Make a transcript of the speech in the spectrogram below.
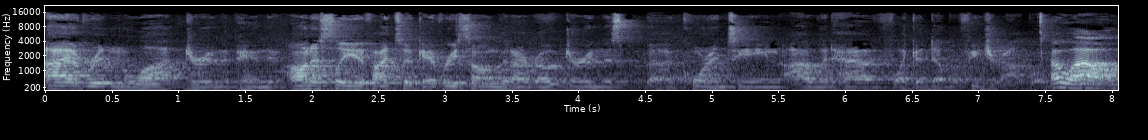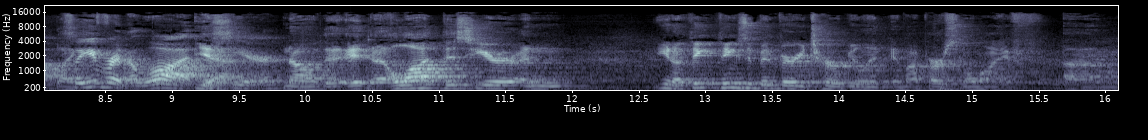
i have written a lot during the pandemic honestly if i took every song that i wrote during this uh, quarantine i would have like a double feature album Oh wow. Like- so you've written a lot yeah this year. no it, a lot this year and you know th- things have been very turbulent in my personal life um,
